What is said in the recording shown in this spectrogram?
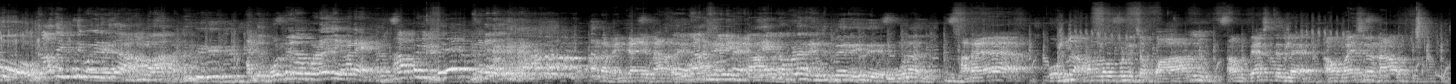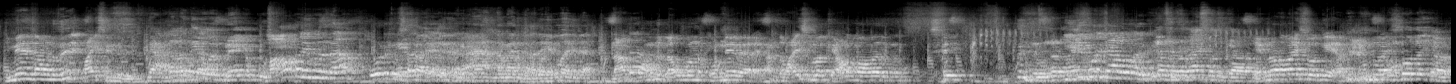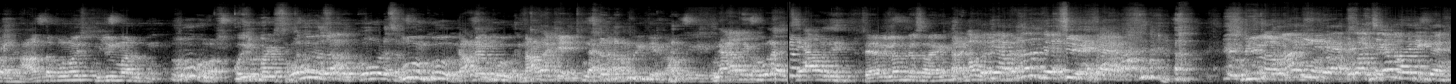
ஓ கதை இப்படி போயிருக்கா ஆமா. அந்த பொண்ணு love பண்ணது இவனே. அப்ப நீ பிரேக்கப் கிடையாது அட வெங்காயம் நான் ரெண்டு பேர் இது மூணாவது. அட ஒண்ணு அவன் லவ் பண்ணிச்சப்பா? அவன் பேச தெரியல. அவன் வயசுல நான் இமேஜ் அவனது வாய்ஸ் என்னது? சார் நான் பொண்ணு லவ் பண்ண பொண்ணே வேற. அந்த கேவலமாவே சரி. இது கூட voice- கேவலமா இருக்கு. கேவலம். என்னோட வாய்ஸ் ஓகே அந்த பொண்ணு வாய்ஸ். அந்த பொண்ணு வாய்ஸ் குயில் மாதிரி இருக்கும் கூவிட சொல்லு, கூவிட சொல்லு. கூ கூ நாளைக்கு. கூ நாளைக்கே. நாளைக்கே. நாளைக்கே நாளைக்கு கூட அது தேவை. தேவையில்லாம பேசுறாங்க. அப்ப நீ அப்படிதான் பேசுவீங்க குயில் மாட்டிக்கிட்டேன் பச்சையா மாட்டிக்கிட்டேன்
